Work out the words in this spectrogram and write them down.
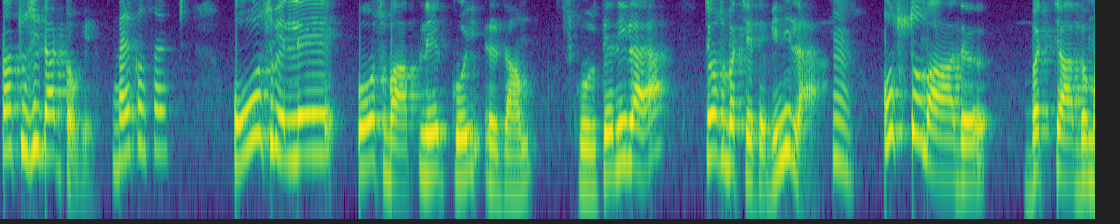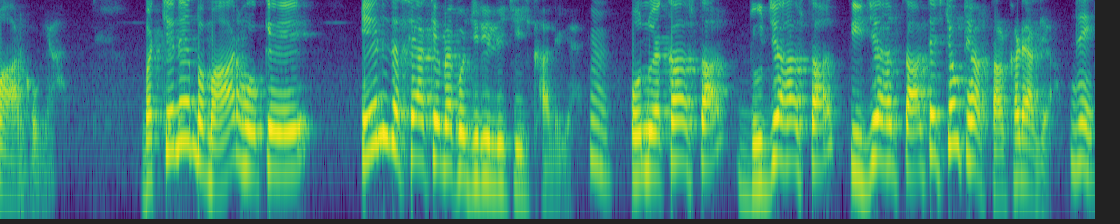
ਤਾਂ ਤੁਸੀਂ ਡਾਂਟੋਗੇ ਬਿਲਕੁਲ ਸਰ। ਉਸ ਵੇਲੇ ਉਸ ਬਾਪ ਨੇ ਕੋਈ ਇਲਜ਼ਾਮ ਸਕੂਲ ਤੇ ਨਹੀਂ ਲਾਇਆ ਤੇ ਉਸ ਬੱਚੇ ਤੇ ਵੀ ਨਹੀਂ ਲਾਇਆ। ਉਸ ਤੋਂ ਬਾਅਦ ਬੱਚਾ ਬਿਮਾਰ ਹੋ ਗਿਆ। ਬੱਚੇ ਨੇ ਬਿਮਾਰ ਹੋ ਕੇ ਇਹ ਨਹੀਂ ਦੱਸਿਆ ਕਿ ਮੈਂ ਕੋਈ ਜ਼ਹਿਰੀਲੀ ਚੀਜ਼ ਖਾ ਲਈ ਹੈ। ਹੂੰ। ਉਹਨੂੰ ਇੱਕ ਹਸਪਤਾਲ ਦੂਜੇ ਹਸਪਤਾਲ ਤੀਜੇ ਹਸਪਤਾਲ ਤੇ ਚੌਥੇ ਹਸਪਤਾਲ ਖੜਿਆ ਗਿਆ। ਜੀ।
